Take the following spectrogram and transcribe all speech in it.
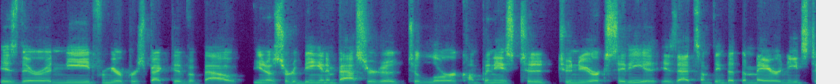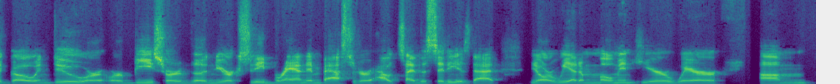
is there a need from your perspective about you know sort of being an ambassador to, to lure companies to to New York City? Is that something that the mayor needs to go and do, or or be sort of the New York City brand ambassador outside the city? Is that you know are we at a moment here where um,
